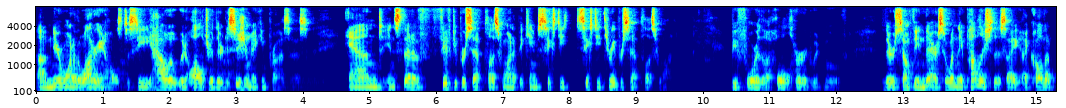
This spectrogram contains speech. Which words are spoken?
um, near one of the watering holes to see how it would alter their decision making process. And instead of 50% plus one, it became 60, 63% plus one before the whole herd would move. There's something there. So when they published this, I, I called up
